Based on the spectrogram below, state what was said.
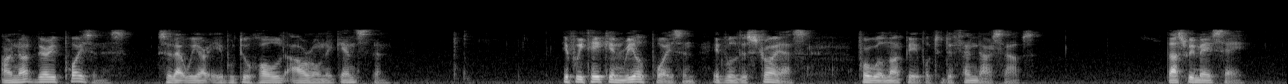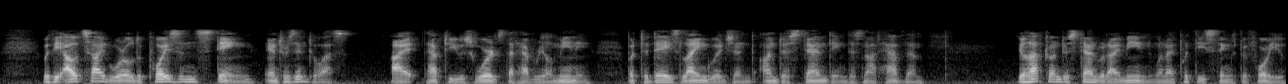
are not very poisonous, so that we are able to hold our own against them. If we take in real poison, it will destroy us, for we'll not be able to defend ourselves. Thus we may say, with the outside world, a poison sting enters into us. I have to use words that have real meaning, but today's language and understanding does not have them. You'll have to understand what I mean when I put these things before you.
